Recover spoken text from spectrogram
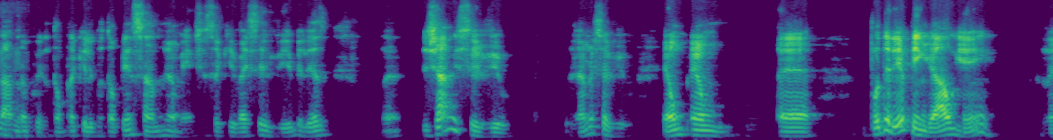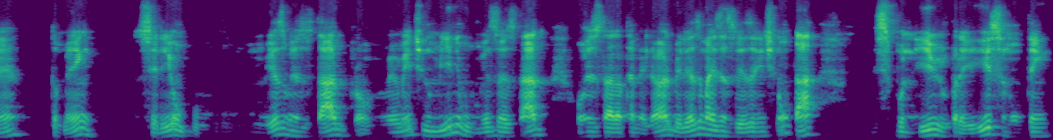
Tá, Uhum. tranquilo. Então, para aquilo que eu tô pensando, realmente, isso aqui vai servir, beleza? Né? Já me serviu. Já me serviu. É um. É um é, poderia pingar alguém, né? Também. Seria um, o mesmo resultado, provavelmente no mínimo o mesmo resultado, ou resultado até melhor, beleza, mas às vezes a gente não está disponível para isso, não tem.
